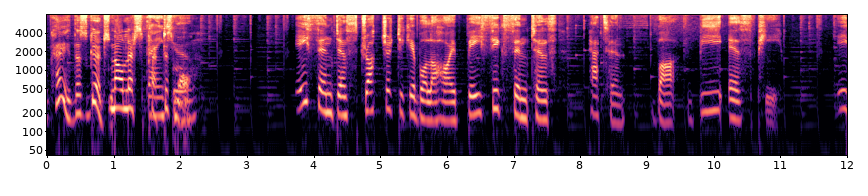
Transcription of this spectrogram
okay that's good now let's Thank practice you. more এই সেন্টেন্স স্ট্রাকচারটিকে বলা হয় বেসিক সেন্টেন্স প্যাটার্ন বা বিএসপি এই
